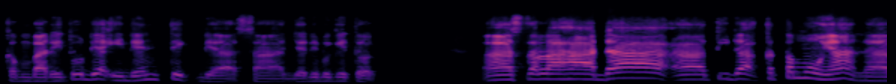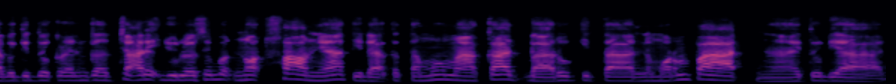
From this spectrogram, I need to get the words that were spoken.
kembar itu dia identik biasa jadi begitu. Uh, setelah ada uh, tidak ketemu ya. Nah begitu kalian cari judul sebut not found ya tidak ketemu maka baru kita nomor empat. Nah itu dia.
